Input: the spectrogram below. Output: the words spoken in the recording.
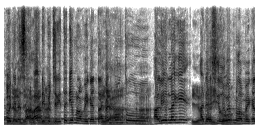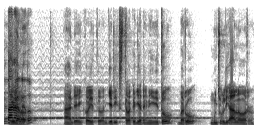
kalau tidak salah tangan. cerita dia melambaikan tangan Iya, tuh nah. alien lagi Iya, ada siluet melambaikan tangan Iya. itu. Ah, di Iko itu. Jadi setelah kejadian ini itu baru muncul di Alor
